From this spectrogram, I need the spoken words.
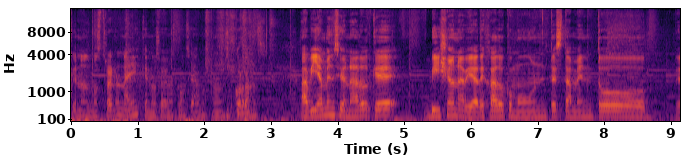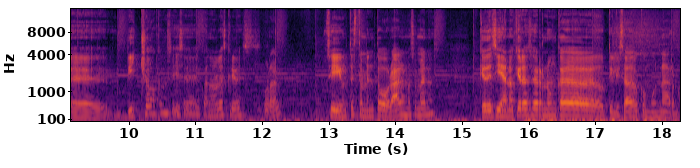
que nos mostraron ahí, que no sabemos cómo se llama, no nos acordamos, había mencionado que Vision había dejado como un testamento eh, dicho, ¿cómo se dice cuando lo escribes? Oral. Sí, un testamento oral más o menos, que decía no quiero ser nunca utilizado como un arma,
